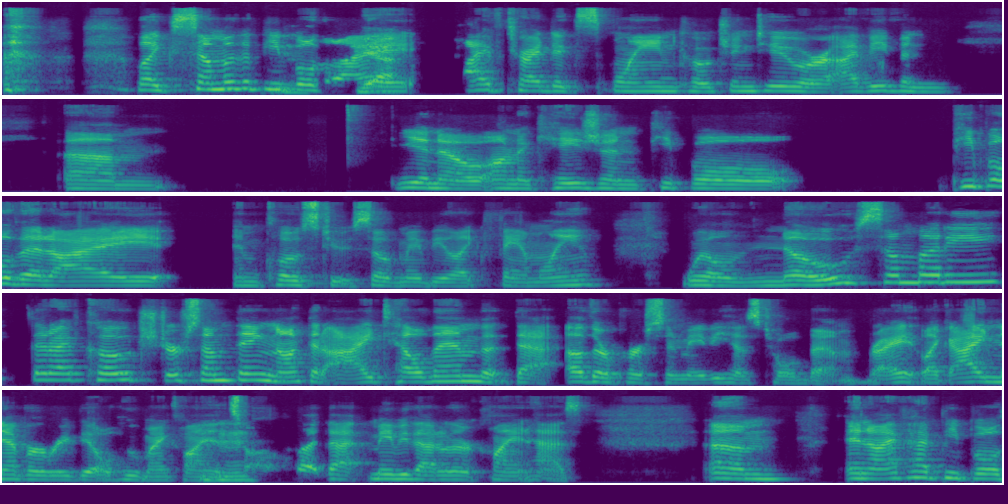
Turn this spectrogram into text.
like some of the people mm, that yeah. I, I've tried to explain coaching to, or I've even, um, you know, on occasion, people, people that I am close to, so maybe like family, will know somebody that I've coached or something. Not that I tell them, but that other person maybe has told them, right? Like I never reveal who my clients mm-hmm. are, but that maybe that other client has. Um, and I've had people,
